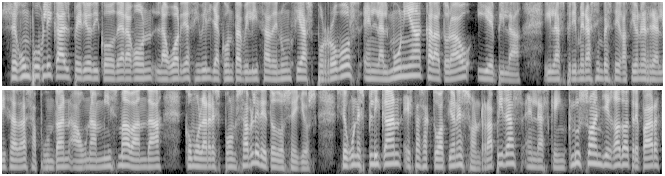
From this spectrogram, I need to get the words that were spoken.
Según publica el periódico de Aragón, la Guardia Civil ya contabiliza denuncias por robos en La Almunia, Calatorao y Épila, y las primeras investigaciones realizadas apuntan a una misma banda como la responsable de todos ellos. Según explican, estas actuaciones son rápidas en las que incluso han llegado a trepar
